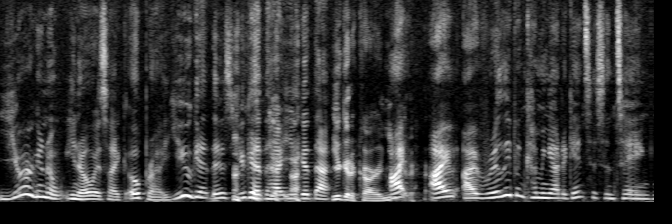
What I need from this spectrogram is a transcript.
You're gonna, you know, it's like Oprah. You get this, you get that, you get that. You get a car and you I, get a car. I, I've really been coming out against this and saying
